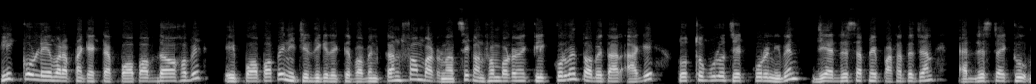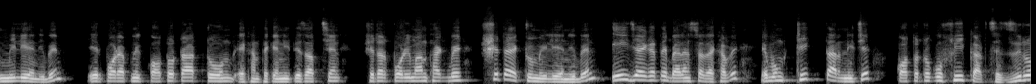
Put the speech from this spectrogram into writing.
ক্লিক করলে এবার আপনাকে একটা পপ আপ দেওয়া হবে। এই পপ আপে নিচের দিকে দেখতে পাবেন কনফার্ম বাটন আছে। কনফার্ম বাটনে ক্লিক করবেন, তবে তার আগে তথ্যগুলো চেক করে নেবেন, যে অ্যাড্রেসে আপনি পাঠাতে চান অ্যাড্রেসটা একটু মিলিয়ে নেবেন। এরপরে আপনি কতটা টোন এখান থেকে নিতে চাচ্ছেন সেটার পরিমাণ থাকবে, সেটা একটু মিলিয়ে নেবেন। এই জায়গাতে ব্যালেন্সটা দেখাবে এবং ঠিক তার নিচে কতটুকু ফি কাটছে জিরো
